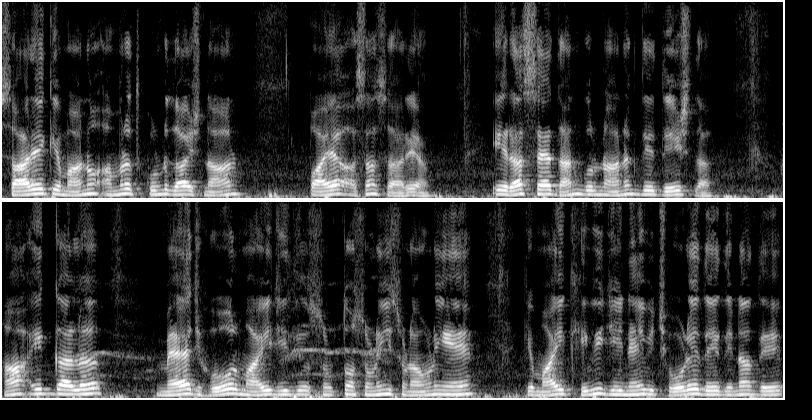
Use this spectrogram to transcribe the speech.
ਸਾਰੇ ਕੇ ਮਾਨੋ ਅੰਮ੍ਰਿਤ ਕੁੰਡ ਦਾ ਇਸ਼ਨਾਨ ਪਾਇਆ ਅਸਾਂ ਸਾਰਿਆਂ। ਇਹ ਰਸ ਹੈ ਧੰਨ ਗੁਰੂ ਨਾਨਕ ਦੇ ਦੇਸ਼ ਦਾ। ਹਾਂ, ਇੱਕ ਗੱਲ ਮੈਜ ਹੋਰ ਮਾਈ ਜੀ ਦੀ ਸੁਣ ਤੋਂ ਸੁਣੀ, ਸੁਣਾਉਣੀ ਹੈ ਕਿ ਮਾਈ ਖੀਵੀ ਜੀ ਨੇ ਵਿਛੋੜੇ ਦੇ ਦਿਨਾਂ ਤੇ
